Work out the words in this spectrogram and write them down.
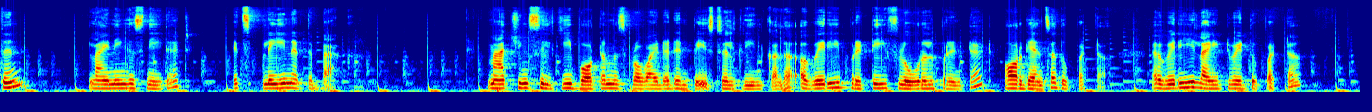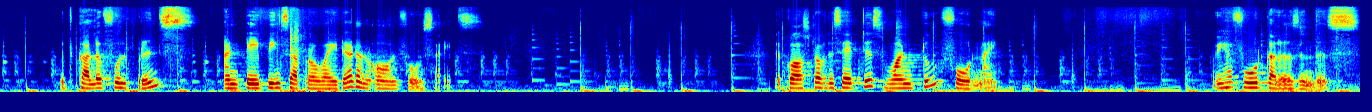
thin, lining is needed. It's plain at the back. Matching silky bottom is provided in pastel green color. A very pretty floral printed organza dupatta. A very lightweight dupatta with colorful prints and tapings are provided on all four sides. The cost of the set is 1249. We have four colors in this.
